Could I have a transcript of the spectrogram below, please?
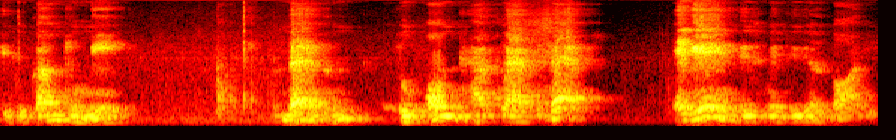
If you come to me, then you won't have to accept again this material body,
